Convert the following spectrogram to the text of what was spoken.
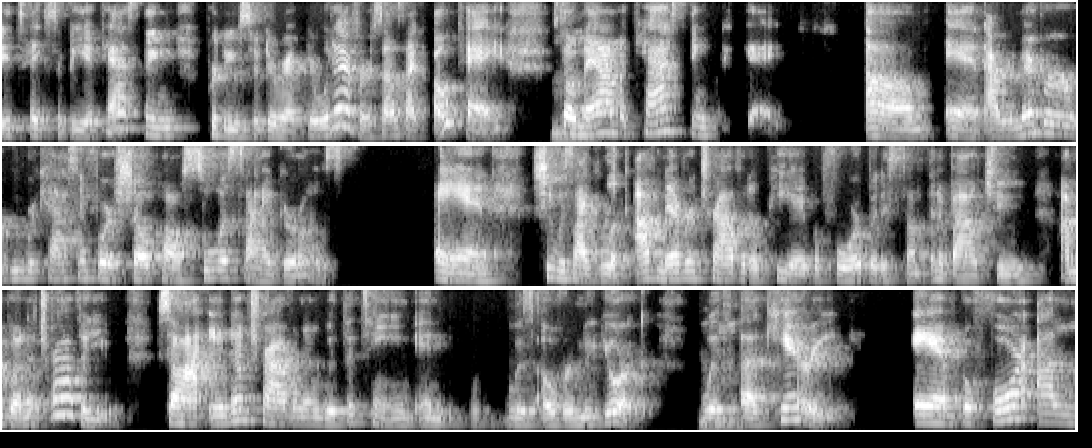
it takes to be a casting producer, director, whatever. So I was like, okay. Mm-hmm. So now I'm a casting PA. Um, and I remember we were casting for a show called Suicide Girls. And she was like, Look, I've never traveled a PA before, but it's something about you. I'm going to travel you. So I ended up traveling with the team and was over New York with mm-hmm. uh, Carrie. And before I,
